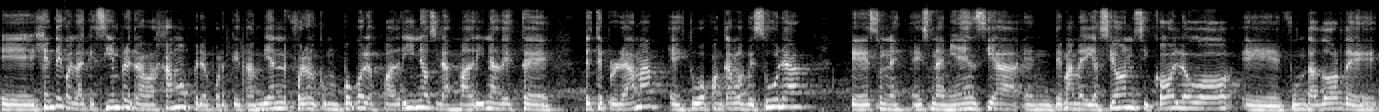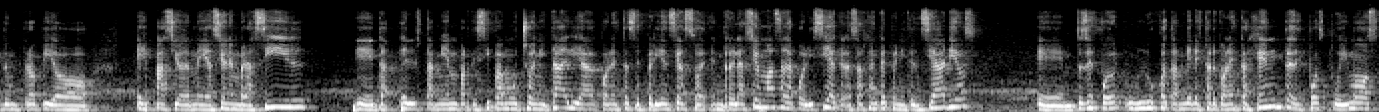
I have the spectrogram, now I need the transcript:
Eh, gente con la que siempre trabajamos, pero porque también fueron como un poco los padrinos y las madrinas de este, de este programa. Estuvo Juan Carlos Besula, que es una, es una eminencia en tema mediación, psicólogo, eh, fundador de, un propio espacio de mediación en Brasil. Eh, él también participa mucho en Italia con estas experiencias en relación más a la policía que a los agentes penitenciarios. Eh, entonces fue un lujo también estar con esta gente. Después tuvimos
